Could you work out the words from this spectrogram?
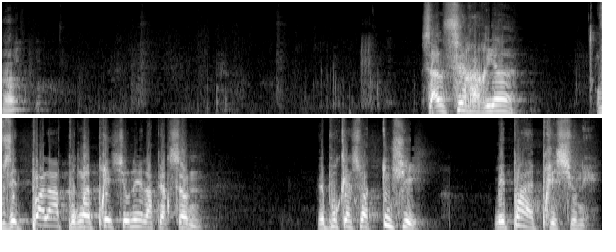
Hein. Ça ne sert à rien. Vous n'êtes pas là pour impressionner la personne, mais pour qu'elle soit touchée mais pas impressionné.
